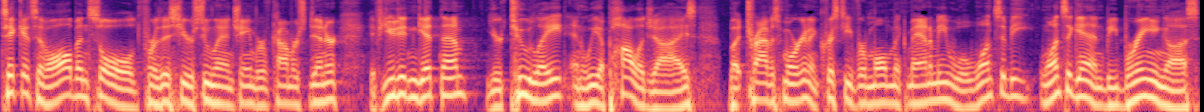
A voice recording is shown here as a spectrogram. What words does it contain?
tickets have all been sold for this year's Siouxland Chamber of Commerce dinner. If you didn't get them, you're too late, and we apologize. But Travis Morgan and Christy Vermolden McManamy will once, be, once again be bringing us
